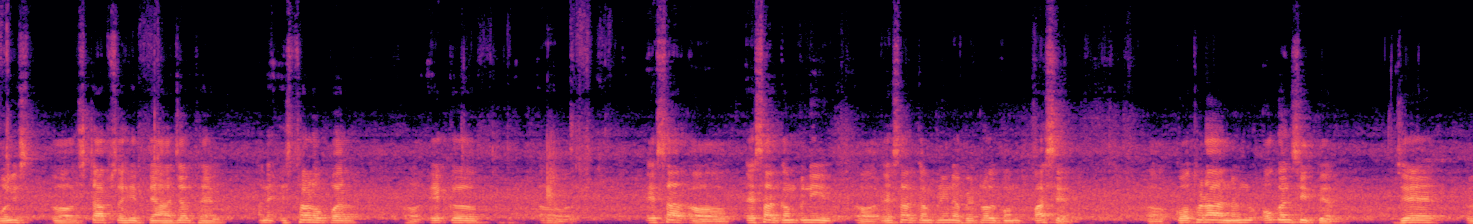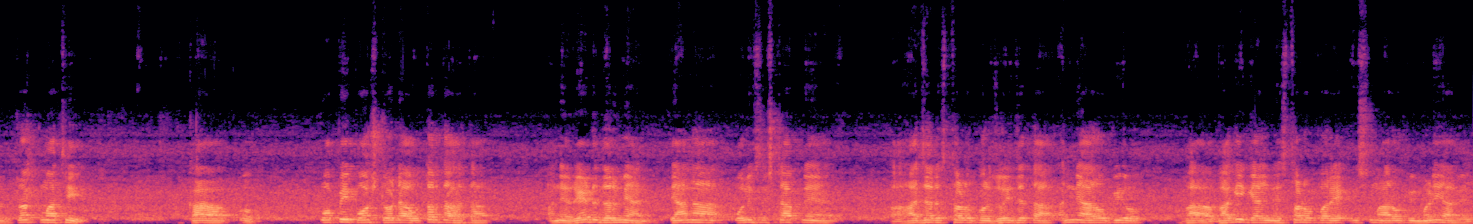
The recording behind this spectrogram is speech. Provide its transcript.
પોલીસ સ્ટાફ સહિત ત્યાં હાજર થયેલ અને સ્થળ ઉપર એક એસઆર એસઆર કંપની એસઆર કંપનીના પેટ્રોલ પંપ પાસે કોથળા નંગ ઓગણસિત્તેર, જે ટ્રકમાંથી કા પોપી પોસ્ટ ઓડા ઉતરતા હતા અને રેડ દરમિયાન ત્યાંના પોલીસ સ્ટાફને હાજર સ્થળ ઉપર જોઈ જતા અન્ય આરોપીઓ ભાગી ગયેલને સ્થળ ઉપર એક વિશ્વમાં આરોપી મળી આવેલ,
